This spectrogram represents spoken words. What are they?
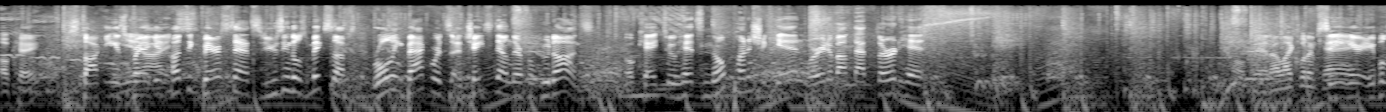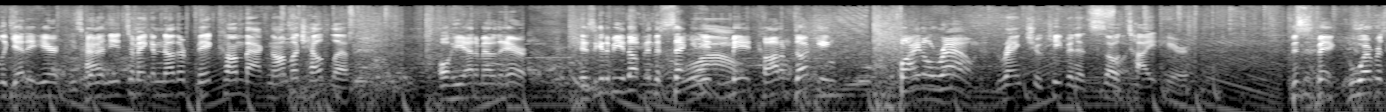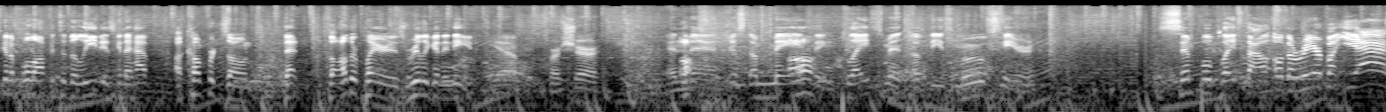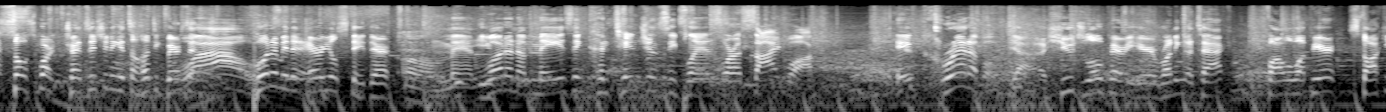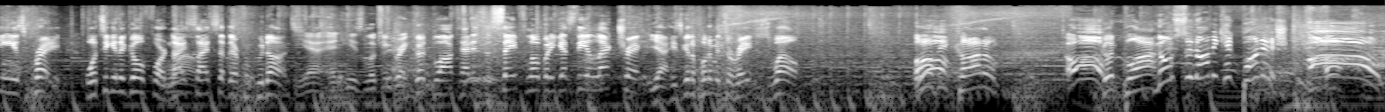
Okay. Stalking his prey again. Hunting bear stance, using those mix-ups, rolling backwards, a chase down there from Qudans. Okay, two hits. No punish again. Worried about that third hit. Oh man, I like what I'm seeing here. Able to get it here. He's gonna Had- need to make another big comeback. Not much health left. Oh, he had him out of the air. Is it gonna be enough in the second Wow. hit mid? Caught him ducking. Final round. Rangchu keeping it so tight here. This is big. Whoever's gonna pull off into the lead is gonna have a comfort zone that the other player is really gonna need. Yeah, for sure. And Oh. man, just oh. amazing placement of these moves here. Simple playstyle. Oh, the rear, but yes! So smart, transitioning into hunting bear. Wow. Put him in an aerial state there. Oh man, He- what an amazing contingency plan for a sidewalk. Incredible. Yeah, a huge low parry here, running attack, follow up here, stalking his prey. What's he gonna go for? Wow. Nice sidestep there from Qudans. Yeah, and he's looking great. Good block. That is a safe low, but he gets the electric. Yeah, he's gonna put him into rage as well. Oh, Oh! he caught him. Oh! Good block. No tsunami kick punish. Oh!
